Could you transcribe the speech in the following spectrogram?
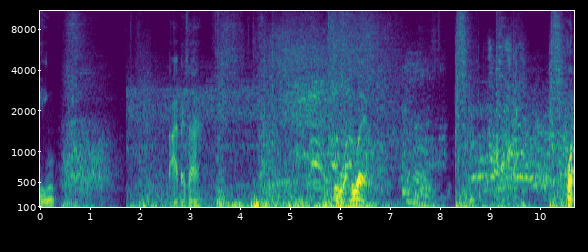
ทิ้ง ตายไปซะตัวด้วย กด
